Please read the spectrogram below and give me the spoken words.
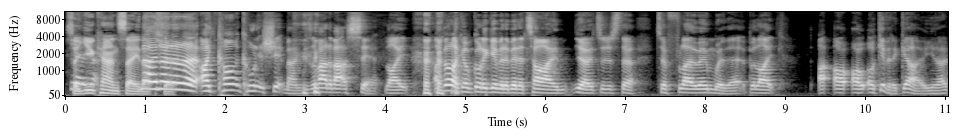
So Yeah, you no- can say No, that. no, shit. no, no. I can't call it shit, man, because I've had about a sip. Like, I feel like I've got to give it a bit of time, you know, to just to, to flow in with it. But like, I, I'll, I'll, I'll give it a go, you know.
